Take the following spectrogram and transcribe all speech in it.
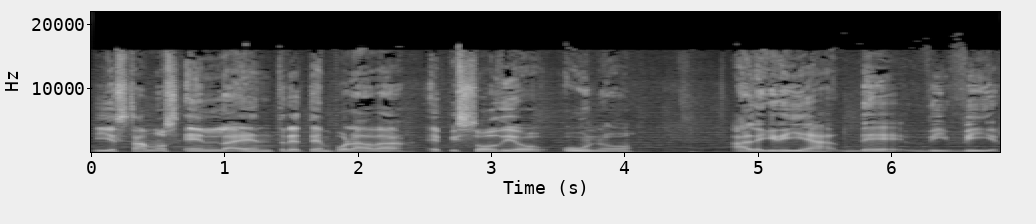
y estamos en la entretemporada, episodio 1, Alegría de Vivir.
